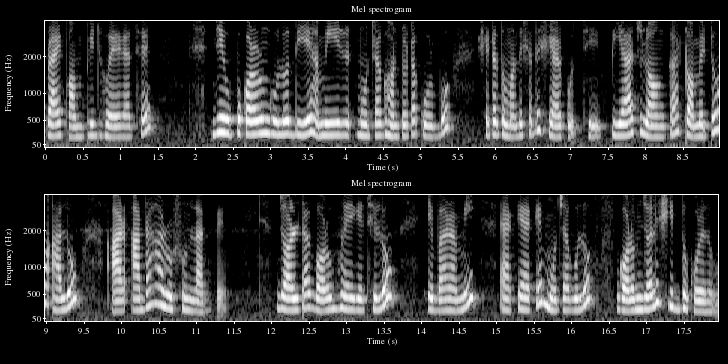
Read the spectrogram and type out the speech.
প্রায় কমপ্লিট হয়ে গেছে। যে উপকরণগুলো দিয়ে আমি মোচা ঘন্টটা করব, সেটা তোমাদের সাথে শেয়ার করছি। পেঁয়াজ, লঙ্কা, টমেটো, আলু আর আদা আর রসুন লাগবে। জলটা গরম হয়ে গেছিল, এবার আমি একে একে মোচাগুলো গরম জলে সিদ্ধ করে নেব।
